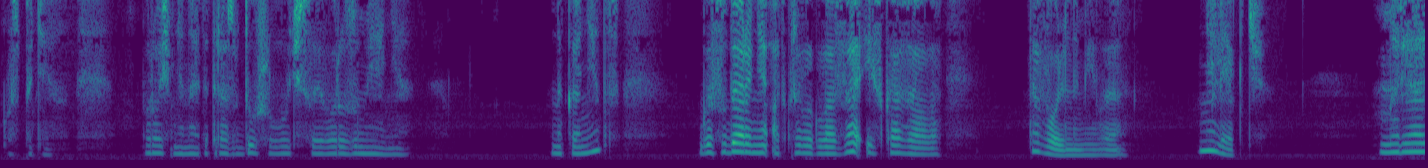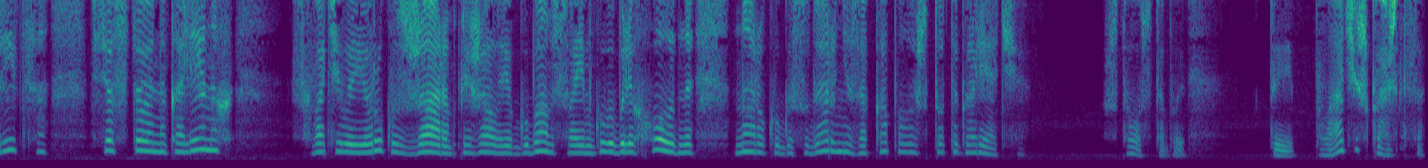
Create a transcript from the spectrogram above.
«Господи, брось мне на этот раз в душу луч своего разумения». Наконец, государыня открыла глаза и сказала, «Довольно, милая, не легче». Мариорица, все стоя на коленах, — схватила ее руку с жаром, прижала ее к губам своим, губы были холодны, на руку государыни закапало что-то горячее. — Что с тобой? Ты плачешь, кажется?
